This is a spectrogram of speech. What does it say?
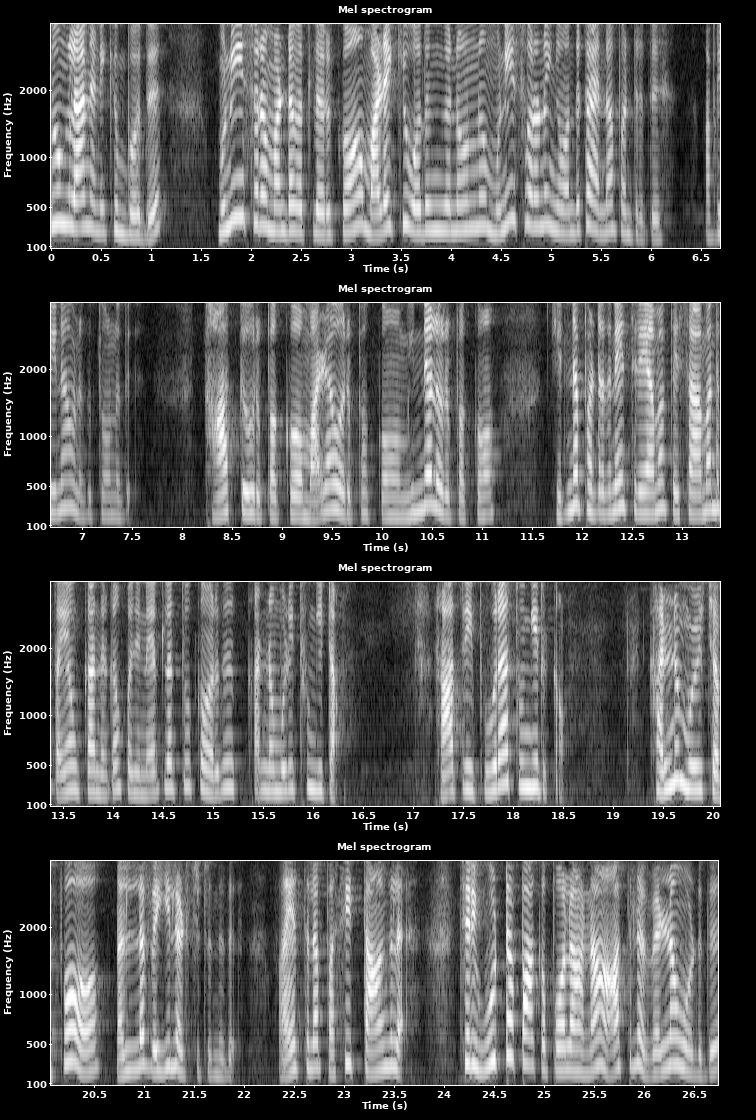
தூங்கலான்னு நினைக்கும்போது முனீஸ்வர மண்டபத்தில் இருக்கோம் மழைக்கு ஒதுங்கணும்னு முனீஸ்வரனும் இங்கே வந்துட்டா என்ன பண்ணுறது அப்படின்னு அவனுக்கு தோணுது. காற்று ஒரு பக்கம் மழை ஒரு பக்கம் மின்னல் ஒரு பக்கம். என்ன பண்ணுறதுனே தெரியாமல் பேசாமல் அந்த பையன் உட்காந்துருக்கான் கொஞ்சம் நேரத்தில் தூக்கம் வருது கண்ணை மூடி தூங்கிட்டான். ராத்திரி பூரா தூங்கியிருக்கான். கண்ணு முழிச்சப்போ நல்ல வெயில் அடிச்சிட்டு இருந்தது. வயத்தில் பசி தாங்கலை. சரி ஊட்ட பார்க்க போகலான்னா ஆற்றுல வெள்ளம் ஓடுது.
